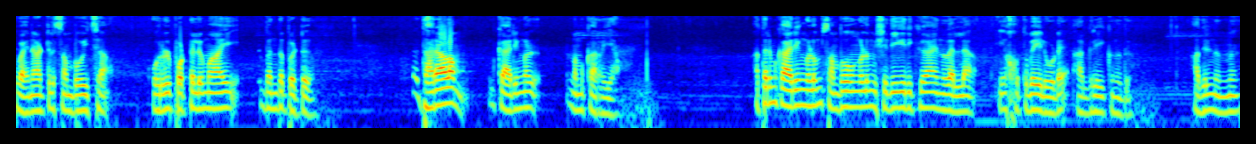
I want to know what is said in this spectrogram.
വയനാട്ടിൽ സംഭവിച്ച ഉരുൾപൊട്ടലുമായി ബന്ധപ്പെട്ട് ധാരാളം കാര്യങ്ങൾ നമുക്കറിയാം. അത്തരം കാര്യങ്ങളും സംഭവങ്ങളും വിശദീകരിക്കുക എന്നതല്ല ഈ ഹുത്തുബയിലൂടെ ആഗ്രഹിക്കുന്നത്. അതിൽ നിന്ന്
